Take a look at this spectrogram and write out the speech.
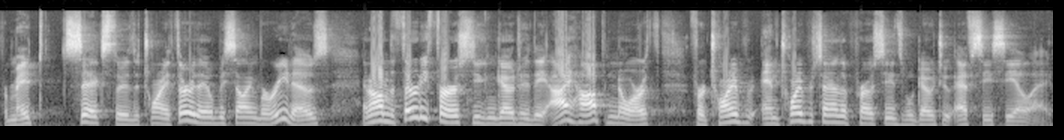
From May 6th through the 23rd, they will be selling burritos, and on the 31st, you can go to the IHOP North for 20 and 20% of the proceeds will go to FCCLA.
